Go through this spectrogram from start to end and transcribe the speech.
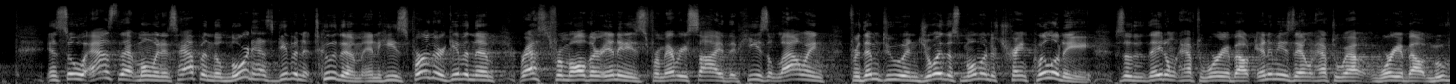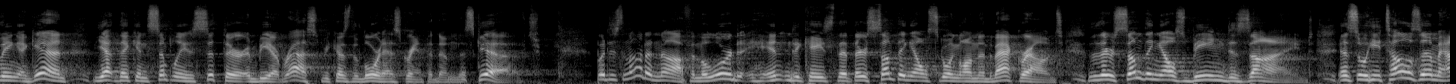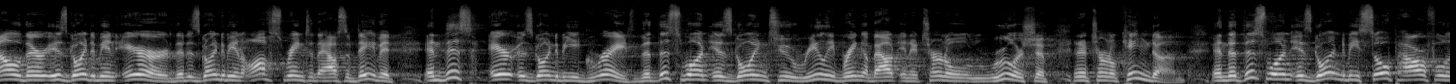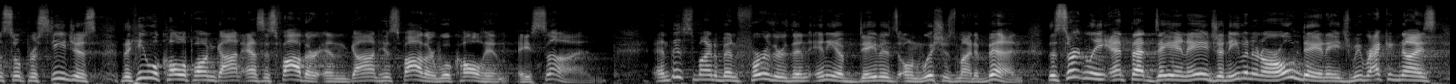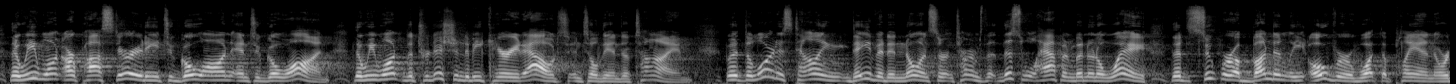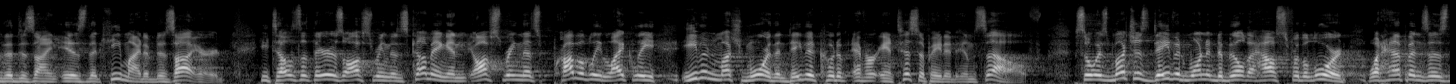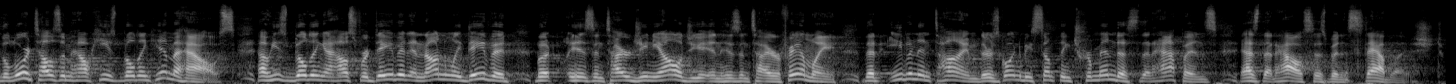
And so, as that moment has happened, the Lord has given it to them, and He's further given them rest from all their enemies from every side, that He's allowing for them to enjoy this moment of tranquility so that they don't have to worry about enemies, they don't have to worry about moving again, yet they can simply sit there and be at rest because the Lord has granted them this gift. But it's not enough. And the Lord indicates that there's something else going on in the background. There's something else being designed. And so he tells him how there is going to be an heir that is going to be an offspring to the house of David. And this heir is going to be great. That this one is going to really bring about an eternal rulership, an eternal kingdom. And that this one is going to be so powerful and so prestigious that he will call upon God as his father, and God his father will call him a son. And this might have been further than any of David's own wishes might have been. That certainly at that day and age, and even in our own day and age, we recognize that we want our posterity to go on and to go on, that we want the tradition to be carried out until the end of time. But the Lord is telling David in no uncertain terms that this will happen, but in a way that's super abundantly over what the plan or the design is that he might have desired. He tells that there is offspring that is coming, and offspring that's probably likely even much more than David could have ever anticipated himself. So, as much as David wanted to build a house for the Lord, what happens is the Lord tells him how he's building him a house, how he's building a house for David, and not only David, but his entire genealogy and his entire family. That even in time, there's going to be something tremendous that happens as that house has been established.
